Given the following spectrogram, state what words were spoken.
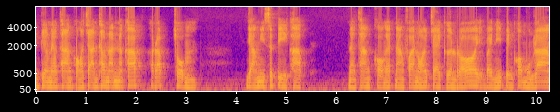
ป็นเพียงแนวทางของอาจารย์เท่านั้นนะครับ รับชม อย่างมีสติครับแนวทางของแอดนางฟ้าน้อยใจเกินร้อย ใบนี้เป็นข้อมูลล่าง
